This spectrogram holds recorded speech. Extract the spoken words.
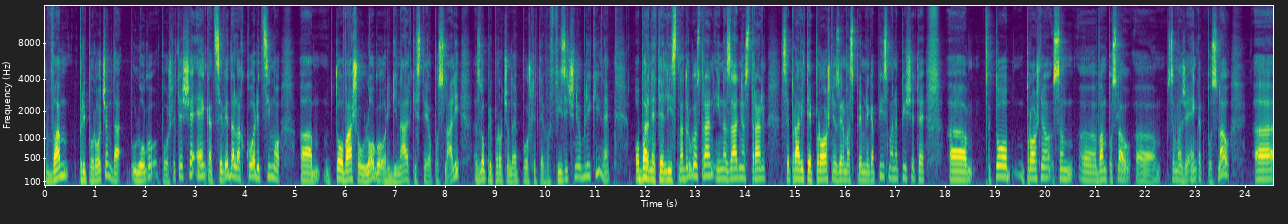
vam priporočam, da vlogo pošljete še enkrat. Seveda lahko recimo um, to vašo vlogo, original, ki ste jo poslali, zelo priporočam, da jo pošljete v fizični obliki. Ne? Obrnete list na drugo stran in na zadnjo stran, se pravi, te prošnje oziroma spremnega pisma napišete. Um, to prošnjo sem uh, vam poslal, uh, sem vam že enkrat poslal. Uh,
